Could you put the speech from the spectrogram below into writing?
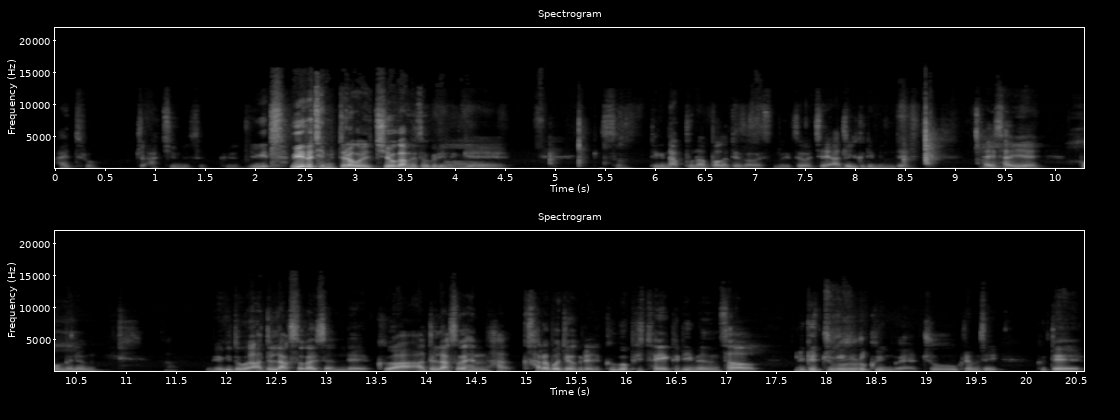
화이트로 쫙 지우면서 그려. 이게 의외로 재밌더라고요. 지워가면서 그리는 어. 게. 그래서 되게 나쁜 아빠가 되어가겠습니다. 그래서 제 아들 그림인데 사이사이에 보면은 여기도 아들 낙서가 있었는데 그 아- 아들 낙서가 한 하- 할아버지가 그려요. 그거 비슷하게 그리면서 이렇게 쭈르르 그린 거예요. 쭉 그러면서 그때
